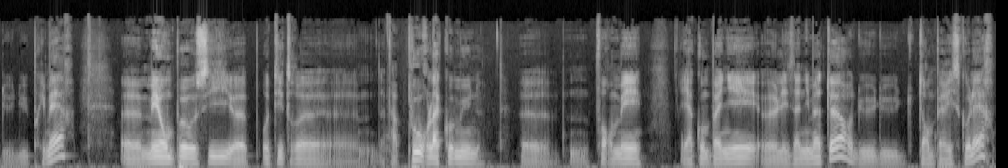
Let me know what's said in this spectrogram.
du, primaire, euh, mais on peut aussi, au titre, enfin pour la commune, former et accompagner les animateurs du, du, temps périscolaire,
